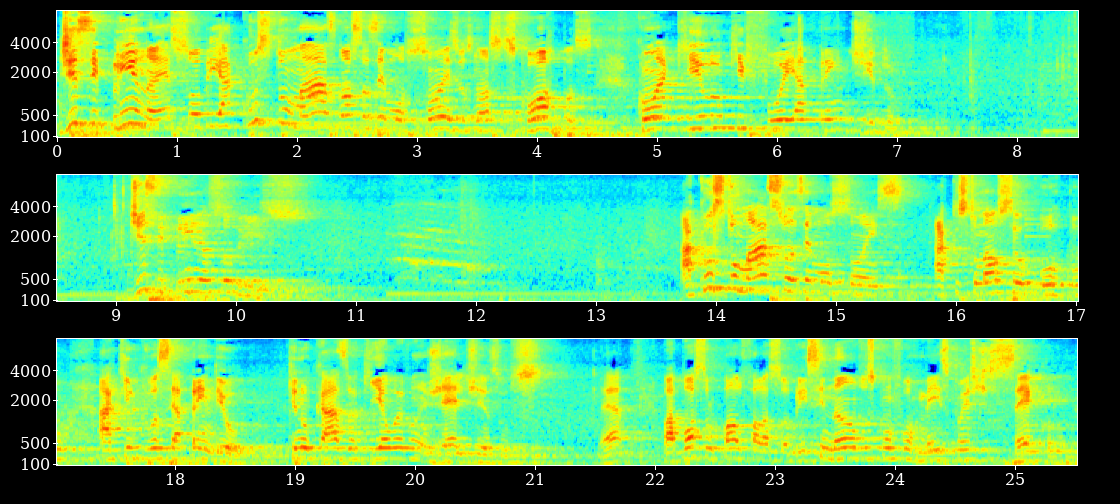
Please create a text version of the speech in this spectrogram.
Disciplina é sobre acostumar as nossas emoções os nossos corpos com aquilo que foi aprendido. Disciplina é sobre isso. Acostumar suas emoções, acostumar o seu corpo àquilo que você aprendeu, que no caso aqui é o Evangelho de Jesus. Né? O apóstolo Paulo fala sobre isso, e não vos conformeis com este século,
